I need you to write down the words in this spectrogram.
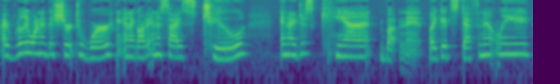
I really wanted this shirt to work and I got it in a size 2 and I just can't button it. Like it's definitely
